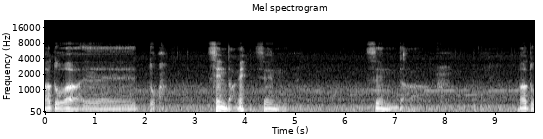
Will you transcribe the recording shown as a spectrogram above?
あとはえー、っとセンダーね。センセンダー。あと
